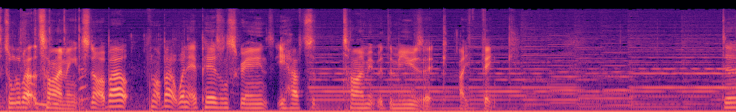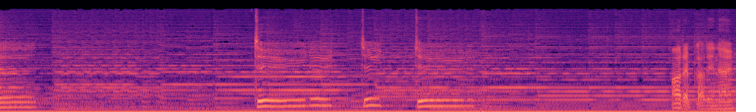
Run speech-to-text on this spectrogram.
It's all about the timing. It's not about it's not about when it appears on screens. You have to time it with the music, I think. Do do do do. Oh, I don't bloody know.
